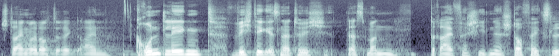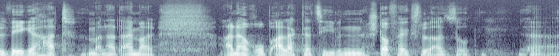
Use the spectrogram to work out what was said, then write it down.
Steigen wir doch direkt ein. Grundlegend wichtig ist natürlich, dass man drei verschiedene Stoffwechselwege hat. Man hat einmal anaerob alaktaziden Stoffwechsel, also äh,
